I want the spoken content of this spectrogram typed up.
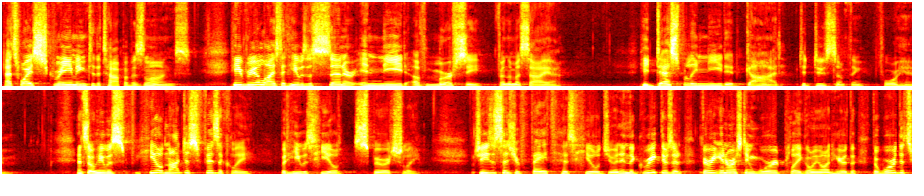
That's why he's screaming to the top of his lungs. He realized that he was a sinner in need of mercy from the Messiah. He desperately needed God to do something for him. And so he was healed not just physically, but he was healed spiritually. Jesus says, Your faith has healed you. And in the Greek, there's a very interesting word play going on here. The, the word that's,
